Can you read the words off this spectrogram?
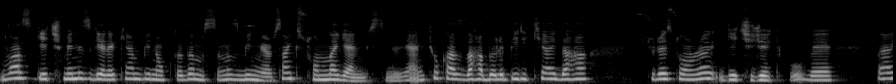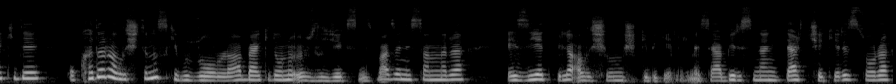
vazgeçmeniz gereken bir noktada mısınız bilmiyorum. Sanki sonuna gelmişsiniz. Yani çok az daha böyle bir iki ay daha süre sonra geçecek bu ve belki de o kadar alıştınız ki bu zorluğa belki de onu özleyeceksiniz. Bazen insanlara eziyet bile alışılmış gibi gelir. Mesela birisinden dert çekeriz sonra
